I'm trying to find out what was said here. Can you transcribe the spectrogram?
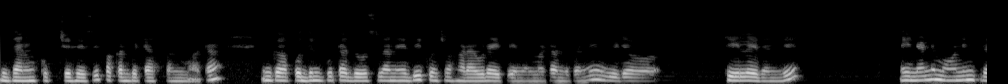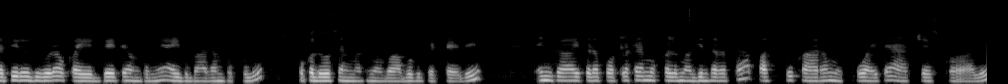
నిదానం కుక్ చేసేసి పక్కన పెట్టేస్తాను అనమాట ఇంకా పొద్దున పూట దోశలు అనేది కొంచెం హడావుడి అయిపోయింది అనమాట అందుకని వీడియో తీయలేదండి. ఏంటంటే మార్నింగ్ ప్రతిరోజు కూడా ఒక ఎగ్ అయితే ఉంటుంది ఐదు బాదం పప్పులు ఒక దోశ అనమాట మా బాబుకి పెట్టేది. ఇంకా ఇక్కడ పొట్లకాయ ముక్కలు మగ్గిన తర్వాత పసుపు కారం ఉప్పు అయితే యాడ్ చేసుకోవాలి.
